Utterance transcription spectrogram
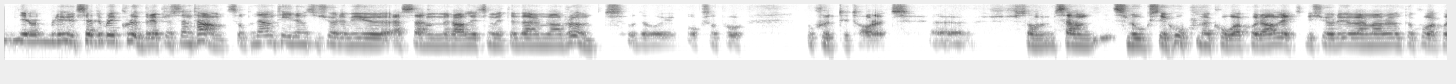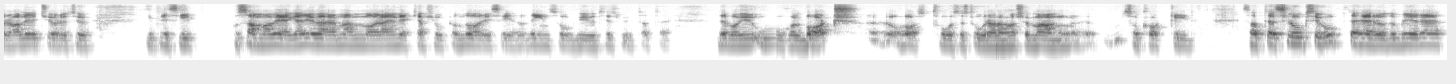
Jag blev utsedd att bli klubbrepresentant. Så på den tiden så körde vi ju SM-rallyt som heter Värmland runt. Och det var ju också på, på 70-talet. Eh, som sen slogs ihop med KAK-rallyt. Vi körde ju Värmland runt och KAK-rallyt kördes ju i princip på samma vägar i Värmland bara en vecka, 14 dagar i serien. Och det insåg vi ju till slut att det, det var ju ohållbart eh, att ha två så stora arrangemang eh, så kort tid. Så att det slogs ihop det här och då blev det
